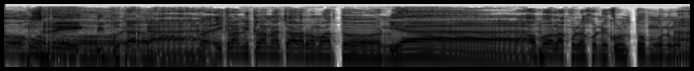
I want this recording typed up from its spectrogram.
Oh, Sering ngono, diputarkan. ya. Kayak iklan-iklan acara Ramadan. Ya. Apa lagu-lagu kultum ngono-ngono.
